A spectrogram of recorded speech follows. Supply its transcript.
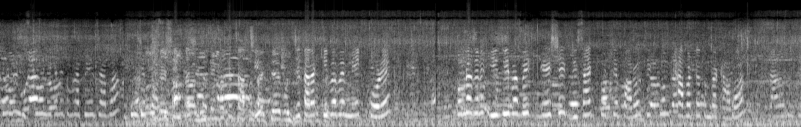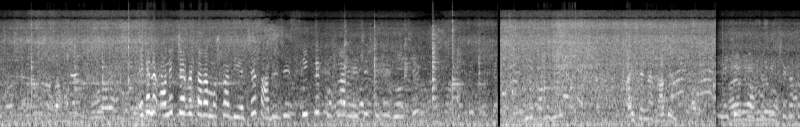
ধরনের স্টল এখানে তোমরা পেয়ে যাবা। কিন্তু যে প্রসেসিংটা সেটা দেখাতে চাচ্ছি যে তারা কীভাবে মেক করে। তোমরা যেন ইজিভাবে এসে ডিসাইড করতে পারো যে কোন খাবারটা তোমরা খাবা। এখানে অনেক টাইপের তারা মশলা দিয়েছে। তাদের যে সিক্রেট মশলা রয়েছে সেটাই দিয়েছে। সেটা তো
